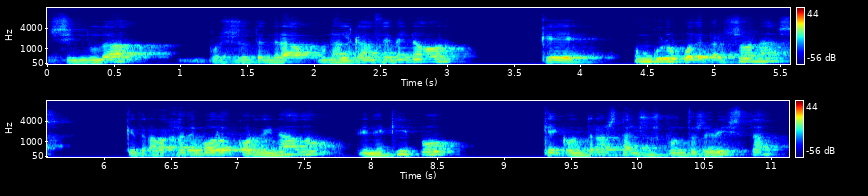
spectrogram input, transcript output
Sin duda, pues eso tendrá un alcance menor que un grupo de personas que trabaja de modo coordinado, en equipo, que contrastan sus puntos de vista.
